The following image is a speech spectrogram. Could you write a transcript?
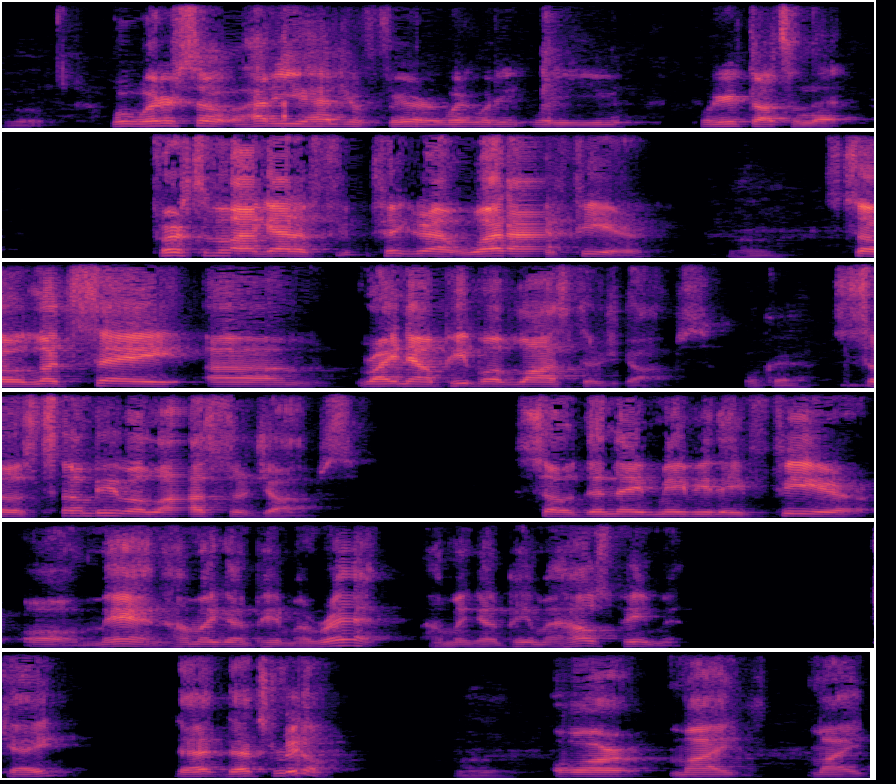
Well, what are some? How do you handle fear? What what do, what do you? What are your thoughts on that? First of all, I got to f- figure out what I fear. Mm-hmm. So let's say um, right now people have lost their jobs. Okay. So some people have lost their jobs. So then they maybe they fear, oh man, how am I going to pay my rent? How am I going to pay my house payment? Okay, that that's real. Mm-hmm. Or my my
